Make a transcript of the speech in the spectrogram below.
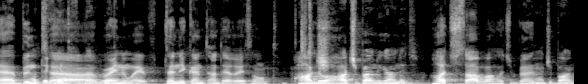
آه بنت تقدر- برين ويف ثاني كانت انتريسونت هاتش هاتش بان كانت هاتش صعبه هاتش بان هاتش بان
